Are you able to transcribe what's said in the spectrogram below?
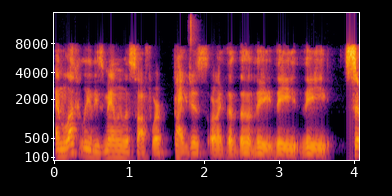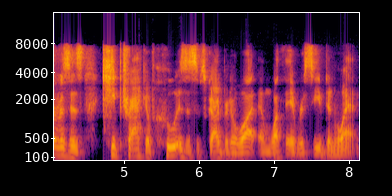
and luckily these mailing list software packages or like the the the the, the services keep track of who is a subscriber to what and what they've received and when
